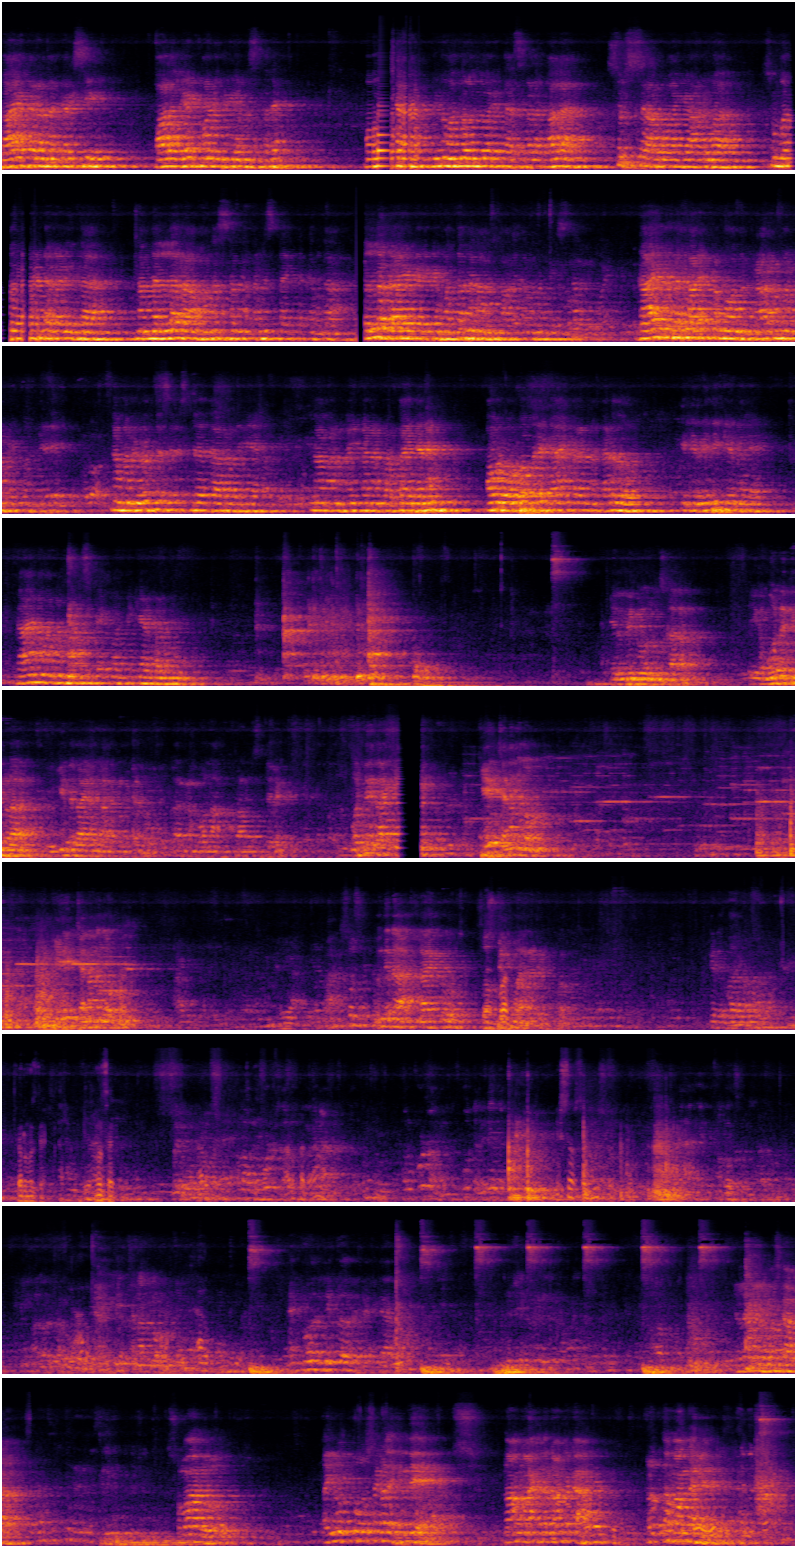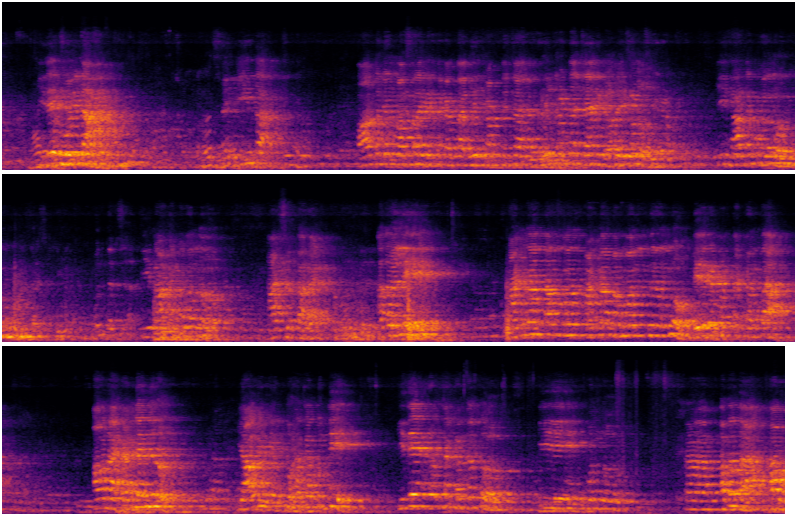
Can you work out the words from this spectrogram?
ಗಾಯಕರನ್ನು ಕರೆಸಿ ಬಹಳ ಲೇಟ್ ಮಾಡಿದ್ವಿ ಅನ್ನಿಸ್ತದೆ. ಬಹುಶಃ ಇನ್ನು ಒಂದು ಒಂದೂವರೆ ತಾಸುಗಳ ಕಾಲ ಸುಸ್ರಾಗವಾಗಿ ಆಡುವ ಸುಮಧುರ ಕಂಠಗಳಿಂದ ನಮ್ಮೆಲ್ಲರ ಮನಸ್ಸನ್ನು ತಣಿಸ್ತಾ ಇರ್ತಕ್ಕಂಥ ಎಲ್ಲ ಗಾಯಕರಿಗೆ ಮತ್ತೊಮ್ಮೆ ನಾನು ಸ್ವಾಗತವನ್ನು ಗಾಯನದ ಅಂತೇಳಿ ನಮ್ಮ ನಿವೃತ್ತ ಸದಸ್ಯರಾದವರಿಗೆ ನಾನು ಮೈದಾನ ಕೊಡ್ತಾ ಇದ್ದೇನೆ. ಅವರು ಒಬ್ಬೊಬ್ಬರೇ ಗಾಯಕರನ್ನು ಕರೆದು ಇಲ್ಲಿ ವೇದಿಕೆ ಮೇಲೆ ಗಾಯನವನ್ನು ಮಾಡಿಸಬೇಕು ಅಂತ ಕೇಳ್ಕೊಳ್ತೇನೆ. ಎಲ್ರಿಗೂ ನಮಸ್ಕಾರ. ಈಗ ಮೂರನೇ ತಿಂಗಳ ಗೀತ ಗಾಯನ ಕಾರ್ಯಕ್ರಮಕ್ಕೆ ಕಾರ್ಯಕ್ರಮವನ್ನು ಪ್ರಾರಂಭಿಸುತ್ತೇವೆ. ಮೊದಲನೇದಾಗಿ ಮುಂದಿನ ನಾಯಕರು ನಮಸ್ತೆ ಹ್ಞೂ ಸರ್ ಎಷ್ಟು ಸರ್. ಎಲ್ಲರಿಗೂ ನಮಸ್ಕಾರ. ಸುಮಾರು ಐವತ್ತು ವರ್ಷಗಳ ಹಿಂದೆ ನಾನು ಮಾಡಿದ ನಾಟಕ ರತ್ನ ಮಾಂಗಲ್ಯ ಇದೇ ಊರಿನ ಸಂಗೀತ ಪಾತ್ರಗಳ ಮಾಸ್ತರಾಗಿರ್ತಕ್ಕಂಥ ನೀಲಕಂಠ ನೀಲಕಂಠಾಚಾರ್ಯ ಗೌರಿಗಳು ಈ ನಾಟಕವನ್ನು ಈ ನಾಟಕವನ್ನು ಆಡಿಸುತ್ತಾರೆ. ಅದರಲ್ಲಿ ಅಣ್ಣ ತಮ್ಮ ಅಣ್ಣ ತಮ್ಮಂದಿರನ್ನು ಬೇರೆ ಪಡ್ತಕ್ಕಂಥ ಅವರ ಗಂಡಂದಿರು ಯಾವ ರೀತಿ ಕುಹಕ ಬುದ್ಧಿ ಇದೆ ಅಂತಕ್ಕಂಥದ್ದು ಈ ಒಂದು ಪದದ ಭಾವ.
